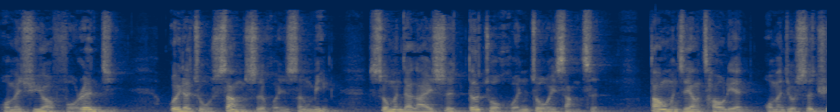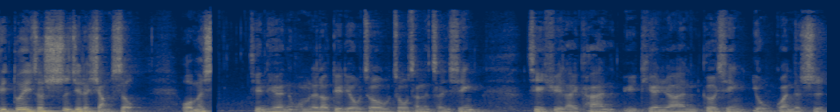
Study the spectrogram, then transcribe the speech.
我们需要否认己，为了主丧失魂生命，使我们在来世得着魂作为赏赐。”当我们这样操练，我们就失去对这世界的享受。我们今天我们来到第六周周三的晨星，继续来看与天然个性有关的事。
